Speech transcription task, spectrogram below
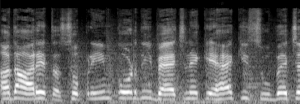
ਆਧਾਰਿਤ ਸੁਪਰੀਮ ਕੋਰਟ ਦੀ ਬੈਂਚ ਨੇ ਕਿਹਾ ਹੈ ਕਿ ਸੂਬੇ 'ਚ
